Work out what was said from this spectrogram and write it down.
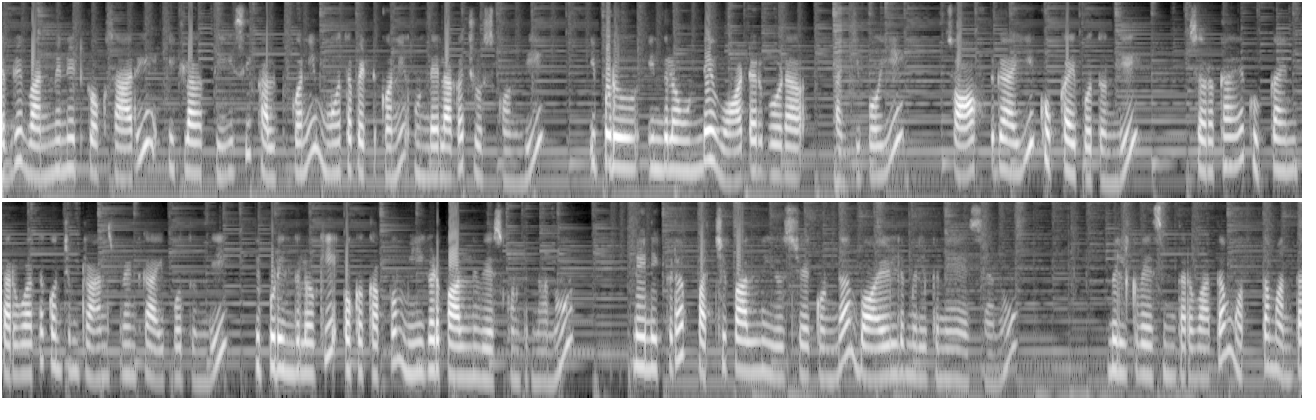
ఎవ్రీ వన్ మినిట్కి ఒకసారి ఇట్లా తీసి కలుపుకొని మూత పెట్టుకొని ఉండేలాగా చూసుకోండి. ఇప్పుడు ఇందులో ఉండే వాటర్ కూడా తగ్గిపోయి సాఫ్ట్గా అయ్యి కుక్ అయిపోతుంది. సొరకాయ కుక్ అయిన తర్వాత కొంచెం ట్రాన్స్పరెంట్గా అయిపోతుంది. ఇప్పుడు ఇందులోకి ఒక కప్పు మీగడ పాలని వేసుకుంటున్నాను. నేను ఇక్కడ పచ్చి పాలని యూజ్ చేయకుండా బాయిల్డ్ మిల్క్నే వేసాను. మిల్క్ వేసిన తర్వాత మొత్తం అంతా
